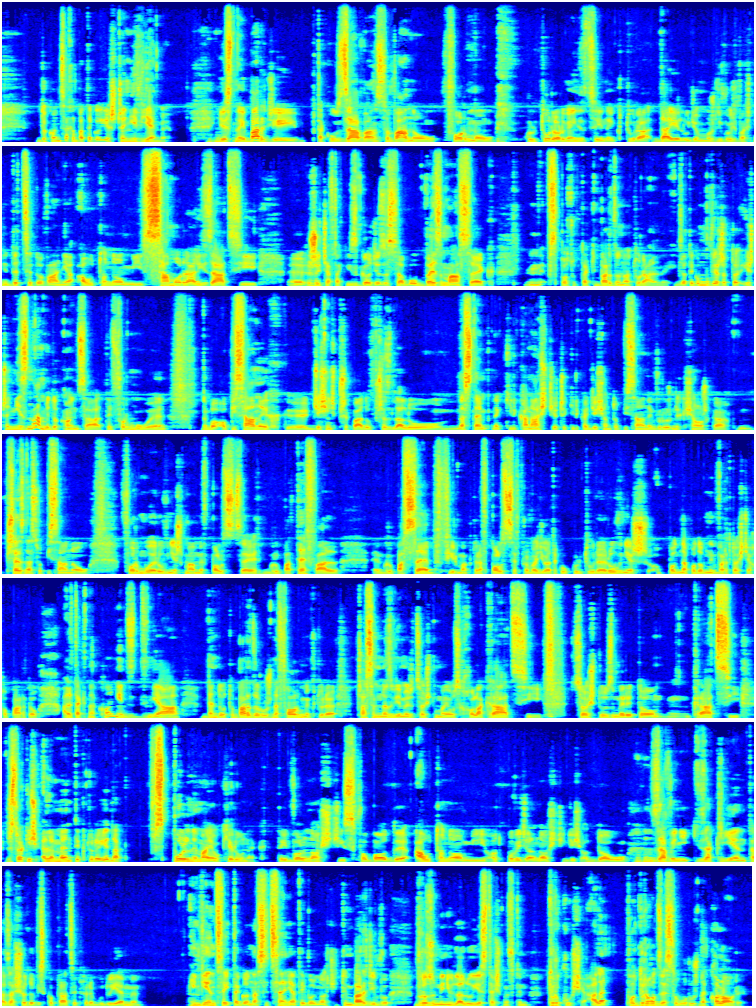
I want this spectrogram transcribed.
do końca chyba tego jeszcze nie wiemy. Mhm. Jest najbardziej taką zaawansowaną formą kultury organizacyjnej, która daje ludziom możliwość właśnie decydowania, autonomii, samorealizacji, e, życia w takiej zgodzie ze sobą, bez masek, w sposób taki bardzo naturalny. I dlatego mówię, że to jeszcze nie znamy do końca tej formuły, no bo opisanych 10 e, przykładów przez Lalu, następne kilkanaście czy kilkadziesiąt opisanych w różnych książkach, przez nas opisaną formułę również mamy w Polsce, grupa Tefal, grupa SEB, firma, która w Polsce wprowadziła taką kulturę, również na podobnych wartościach opartą, ale tak na koniec dnia będą to bardzo różne formy, które czasem nazwiemy, że coś tu mają z holakracji, coś tu z merytokracji, że są jakieś elementy, które jednak wspólny mają kierunek tej wolności, swobody, autonomii, odpowiedzialności gdzieś od dołu mhm. za wyniki, za klienta, za środowisko pracy, które budujemy. Im więcej tego nasycenia, tej wolności, tym bardziej w, w rozumieniu Lalu jesteśmy w tym turkusie. Ale po drodze są różne kolory.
